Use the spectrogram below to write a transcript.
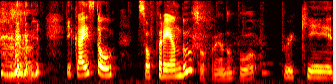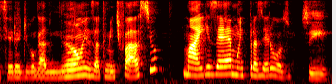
e cá estou, sofrendo, Sofrendo um pouco. porque ser advogado não é exatamente fácil, mas é muito prazeroso. Sim.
